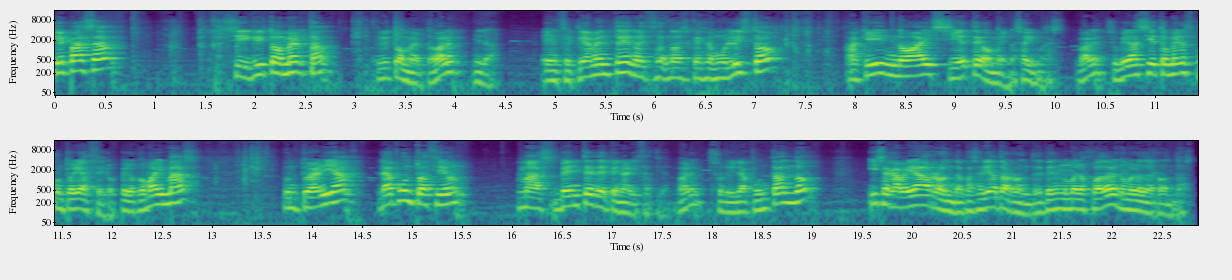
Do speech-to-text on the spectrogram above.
¿Qué pasa si grito Merta? Grito Merta, ¿vale? Mira, efectivamente, no es, no es que sea muy listo. Aquí no hay 7 o menos, hay más, ¿vale? Si hubiera 7 o menos, puntuaría 0. Pero como hay más, puntuaría la puntuación más 20 de penalización, ¿vale? Solo iría apuntando y se acabaría la ronda, pasaría otra ronda, depende del número de jugadores, el número de rondas.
